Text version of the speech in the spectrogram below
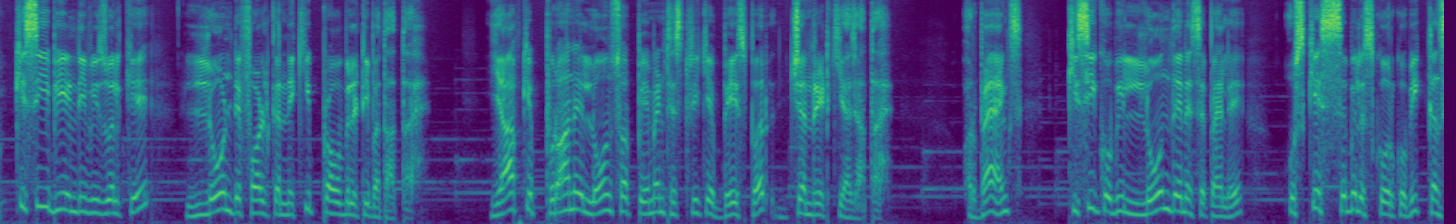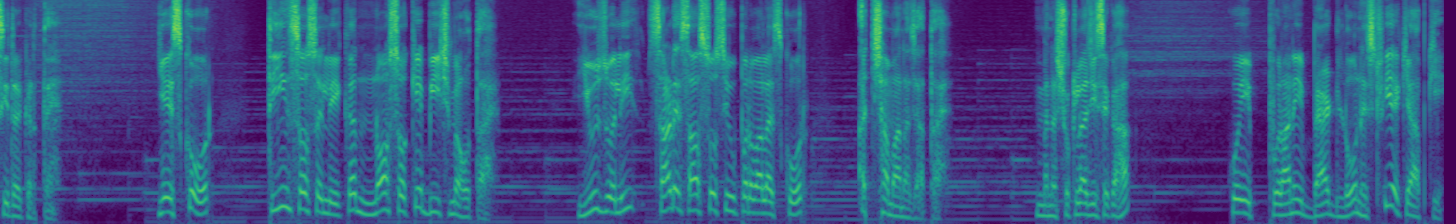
किसी भी इंडिविजुअल के लोन डिफ़ॉल्ट करने की प्रोबेबिलिटी बताता है यह आपके पुराने लोन्स और पेमेंट हिस्ट्री के बेस पर जनरेट किया जाता है। और बैंक्स किसी को भी लोन देने से पहले उसके सिबिल स्कोर को भी कंसीडर करते हैं। यह स्कोर 300 से लेकर 900 के बीच में होता है। यूजुअली साढ़े सात सौ से ऊपर वाला स्कोर अच्छा माना जाता है। मैंने शुक्ला जी से कहा, कोई पुरानी बैड लोन हिस्ट्री है क्या आपकी?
